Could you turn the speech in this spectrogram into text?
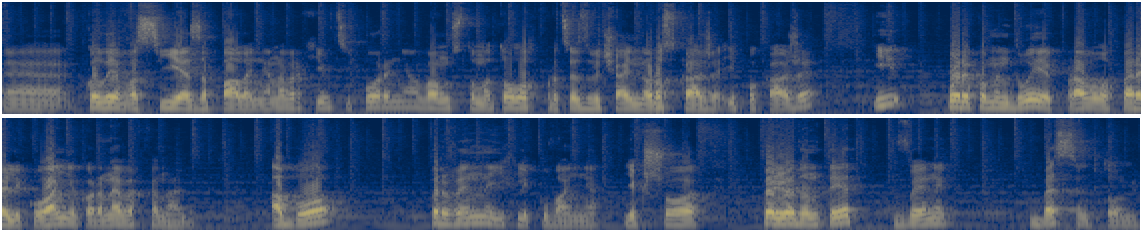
Е, коли у вас є запалення на верхівці кореня, вам стоматолог про це, звичайно, розкаже і покаже, і порекомендує, як правило, перелікування кореневих каналів. Або первинне їх лікування, якщо періодонтит виник без симптомів.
